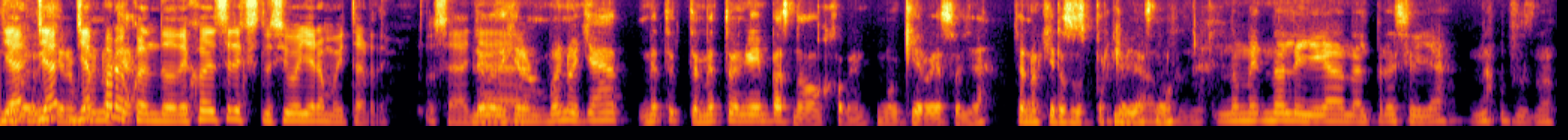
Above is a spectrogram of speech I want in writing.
Ya, ya, dijeron, ya bueno, para ya- cuando dejó de ser exclusivo ya era muy tarde. O sea, ya. Luego dijeron, bueno, ya, te meto en Game Pass. No, joven, no quiero eso ya. Ya no quiero sus porquerías, no, ¿no? pues, no, me- no le llegaron al precio ya. No, pues no.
